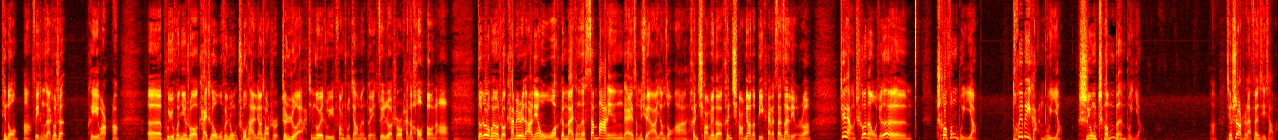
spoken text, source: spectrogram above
听懂啊？非承载车身可以玩啊。呃，璞玉浑金说，开车五分钟，出汗两小时，真热呀！请各位注意防暑降温。对，最热时候还在后头呢啊。德州的朋友说，凯美瑞的2.5跟迈腾的380该怎么选啊？杨总啊，很巧妙的、很巧妙的避开了330是吧？这两个车呢，我觉得车风不一样，推背感不一样，使用成本不一样啊。请施老师来分析一下吧。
